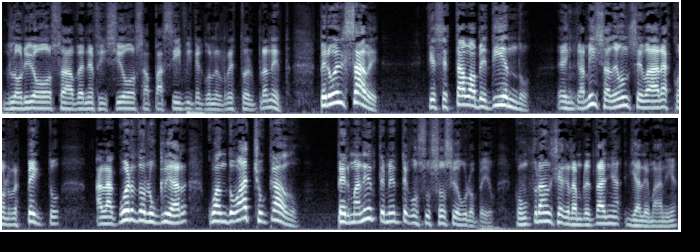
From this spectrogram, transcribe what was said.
gloriosas, beneficiosas, pacíficas con el resto del planeta. Pero él sabe que se estaba metiendo en camisa de once varas con respecto al acuerdo nuclear cuando ha chocado permanentemente con sus socios europeos, con Francia, Gran Bretaña y Alemania,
